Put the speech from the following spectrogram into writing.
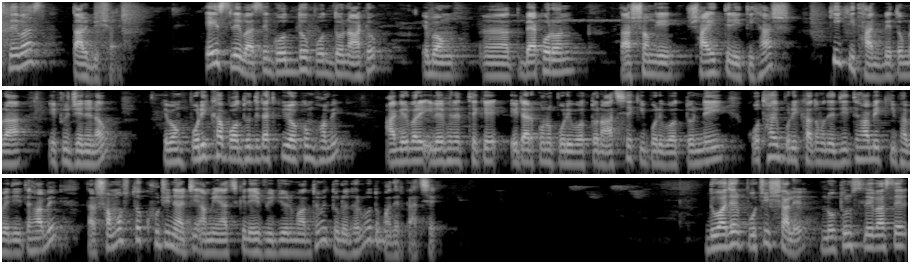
সিলেবাস, তার বিষয়। এই সিলেবাসে গদ্য, পদ্য, নাটক এবং ব্যাকরণ, তার সঙ্গে সাহিত্যের ইতিহাস, কি কি থাকবে তোমরা একটু জেনে নাও এবং পরীক্ষা পদ্ধতিটা কী রকম হবে আগেরবারে ইলেভেনের থেকে এটার কোনো পরিবর্তন আছে কি পরিবর্তন নেই? কোথায় পরীক্ষা তোমাদের দিতে হবে? কীভাবে দিতে হবে? তার সমস্ত খুঁটিনাটি আমি আজকের এই ভিডিওর মাধ্যমে তুলে ধরবো তোমাদের কাছে। দু হাজার পঁচিশ সালের নতুন সিলেবাসের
